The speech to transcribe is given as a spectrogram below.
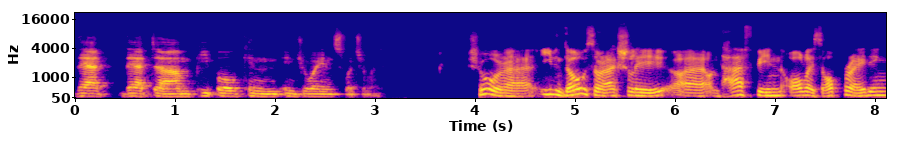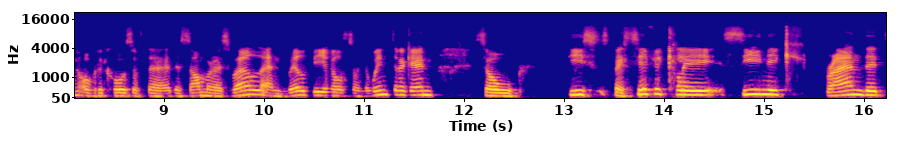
that that um, people can enjoy in Switzerland? Sure. Uh, even those are actually uh, and have been always operating over the course of the, the summer as well and will be also in the winter again. So these specifically scenic branded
